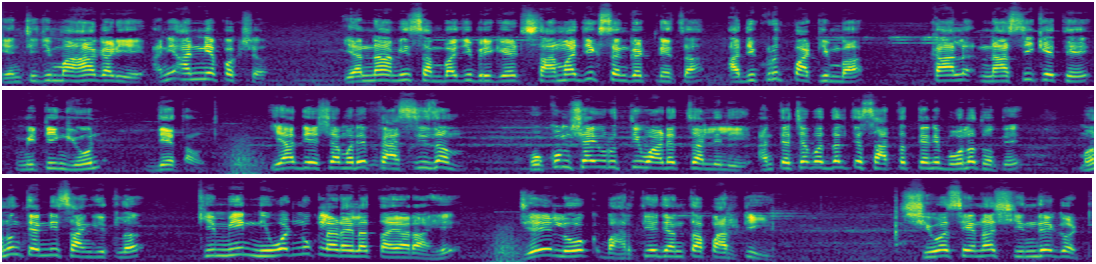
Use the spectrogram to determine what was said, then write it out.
यांची जी महाआघाडी आहे आणि अन्य पक्ष यांना आम्ही संभाजी ब्रिगेड सामाजिक संघटनेचा अधिकृत पाठिंबा काल नाशिक येथे मीटिंग घेऊन देत आहोत. या देशामध्ये फॅसिझम हुकुमशाही वृत्ती वाढत चाललेली आहे आणि त्याच्याबद्दल ते सातत्याने बोलत होते. म्हणून त्यांनी सांगितलं की मी निवडणूक लढायला तयार आहे. जे लोक भारतीय जनता पार्टी शिवसेना शिंदे गट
